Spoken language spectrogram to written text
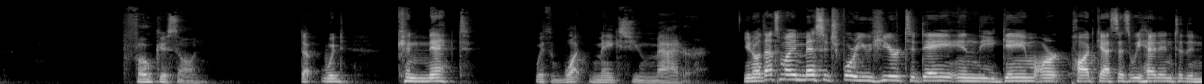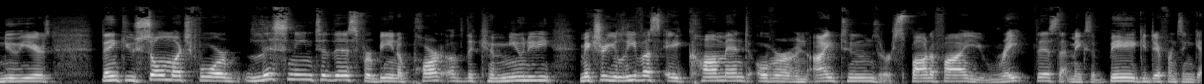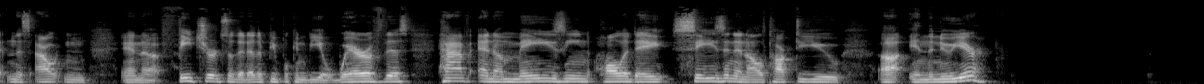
focus on that would connect with what makes you matter. You know, that's my message for you here today in the Game Art Podcast as we head into the New Year's. Thank you so much for listening to this, for being a part of the community. Make sure you leave us a comment over in iTunes or Spotify. You rate this. That makes a big difference in getting this out and, and uh, featured so that other people can be aware of this. Have an amazing holiday season, and I'll talk to you uh, in the new year.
